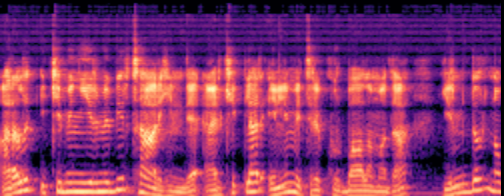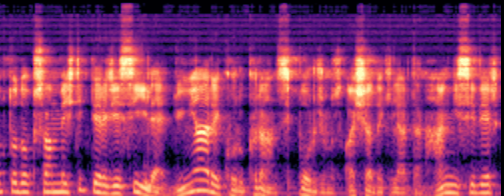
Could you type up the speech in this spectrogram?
Aralık 2021 tarihinde erkekler 50 metre kurbağalamada 24.95'lik derecesi ile dünya rekoru kıran sporcumuz aşağıdakilerden hangisidir?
